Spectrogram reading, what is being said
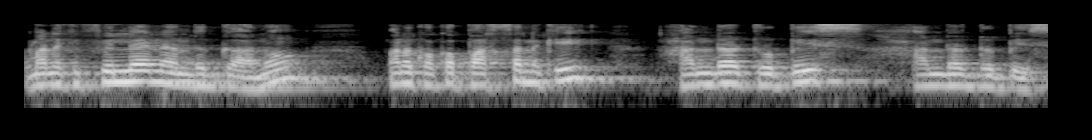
మనకి ఫిల్ అయినందుకు గాను మనకు ఒక పర్సన్కి హండ్రెడ్ రూపీస్ హండ్రెడ్ రూపీస్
